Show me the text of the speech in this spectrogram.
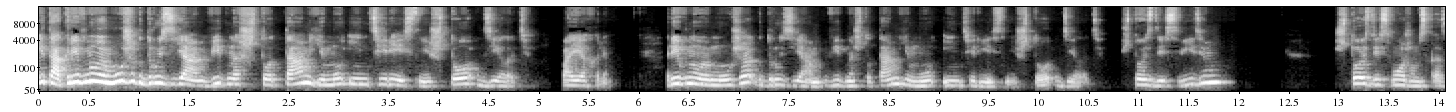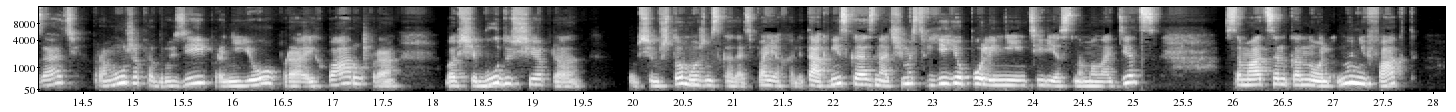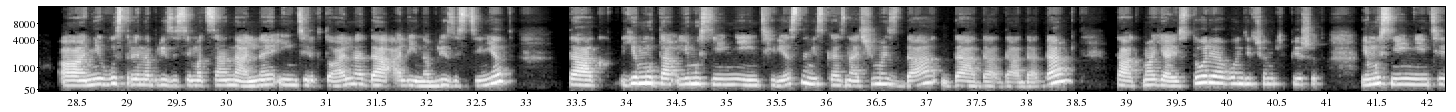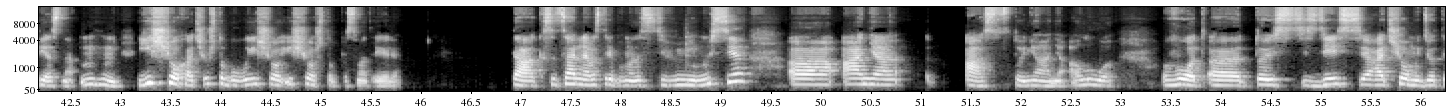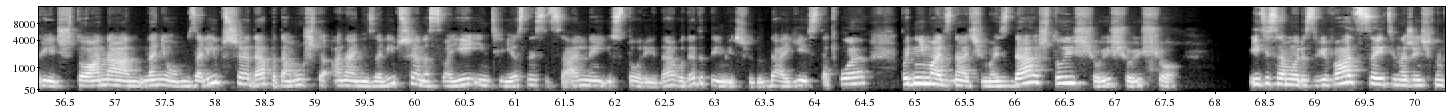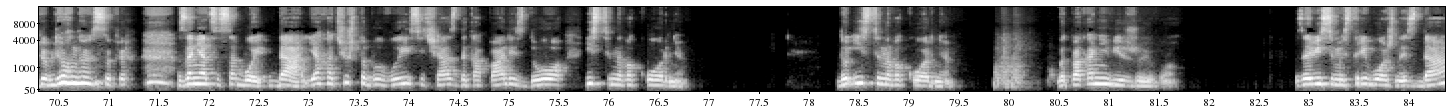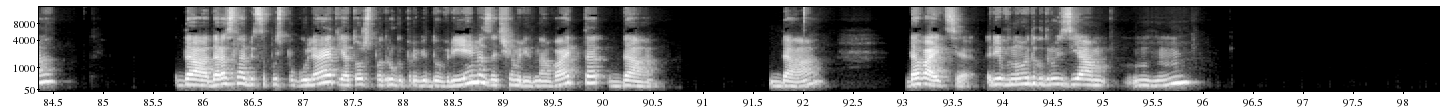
итак, ревную мужа к друзьям. Видно, что там ему интересней. Что делать? Поехали. Ревную мужа к друзьям. Видно, что там ему интересней. Что делать? Что здесь видим? Что здесь можем сказать про мужа, про друзей, про нее, про их пару, про вообще будущее, про... В общем, что можем сказать? Поехали. Так, низкая значимость. В ее поле неинтересно, молодец. Самооценка ноль. Ну, не факт. А, не выстроена близость эмоциональная и интеллектуальная. Да, Алина, близости нет. Так, ему, там, ему с ней неинтересно, низкая значимость. Да, да, да, да, да, да. Так, моя история, вон девчонки пишут. Ему с ней неинтересно. Угу. Еще хочу, чтобы вы еще, еще чтобы посмотрели. Так, социальная востребованность в минусе. А, Аня, а, стой, не Аня, Алло. Вот, э, то есть здесь о чем идет речь, что она на нем залипшая, да, потому что она не залипшая на своей интересной социальной истории, да, вот это ты имеешь в виду, да, есть такое, поднимать значимость, да, что еще, еще, еще, идти самой развиваться, идти на женщину влюбленную, супер, заняться собой, да, я хочу, чтобы вы сейчас докопались до истинного корня, до истинного корня, вот пока не вижу его, Зависимость, тревожность, да. Да, да, расслабиться, пусть погуляет. Я тоже с подругой проведу время. Зачем ревновать-то? Да. Да. Давайте. Ревнует к друзьям. Угу.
